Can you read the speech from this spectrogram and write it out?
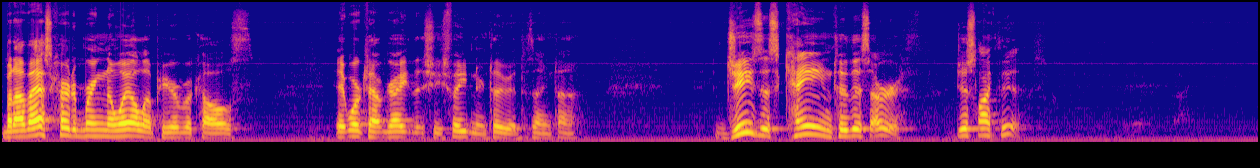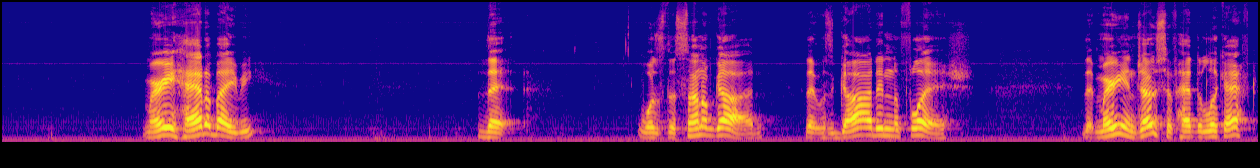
But I've asked her to bring Noelle up here because it worked out great that she's feeding her too at the same time. Jesus came to this earth just like this. Mary had a baby that was the Son of God, that was God in the flesh, that Mary and Joseph had to look after.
